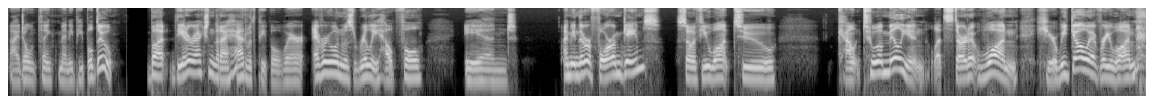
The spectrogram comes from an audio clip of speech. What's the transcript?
I don't think many people do. But the interaction that I had with people where everyone was really helpful and I mean there were forum games, so if you want to count to a million, let's start at 1. Here we go everyone.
